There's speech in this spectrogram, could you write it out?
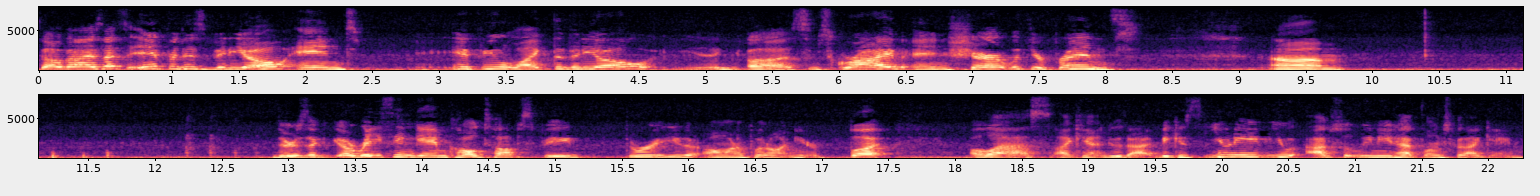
So guys, that's it for this video, and if you like the video, uh, subscribe and share it with your friends. Um, there's a, a racing game called Top Speed 3 that I want to put on here, but alas, I can't do that because you need you absolutely need headphones for that game.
